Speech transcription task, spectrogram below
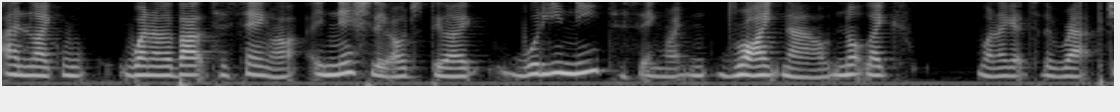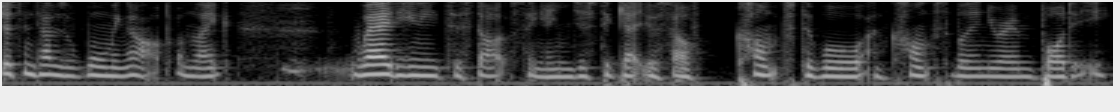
And like when I'm about to sing, I, initially I'll just be like, "What do you need to sing right right now?" Not like when I get to the rep, just in terms of warming up. I'm like, where do you need to start singing just to get yourself comfortable and comfortable in your own body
